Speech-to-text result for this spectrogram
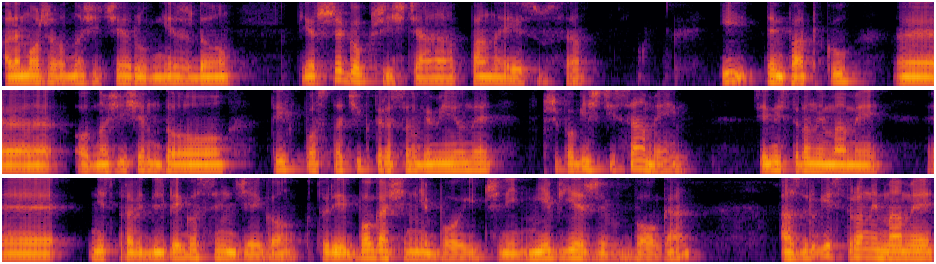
ale może odnosić się również do pierwszego przyjścia Pana Jezusa. I w tym przypadku e, odnosi się do tych postaci, które są wymienione w przypowieści samej. Z jednej strony mamy e, niesprawiedliwego sędziego, który Boga się nie boi, czyli nie wierzy w Boga, a z drugiej strony mamy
